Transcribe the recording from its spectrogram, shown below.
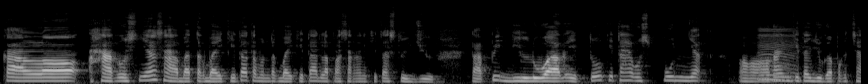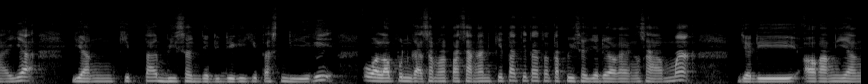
kalau harusnya sahabat terbaik kita teman terbaik kita adalah pasangan kita setuju. Tapi di luar itu kita harus punya orang-orang yang Hmm. kita juga percaya yang kita bisa menjadi diri kita sendiri. Walaupun nggak sama pasangan kita kita tetap bisa jadi orang yang sama jadi orang yang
